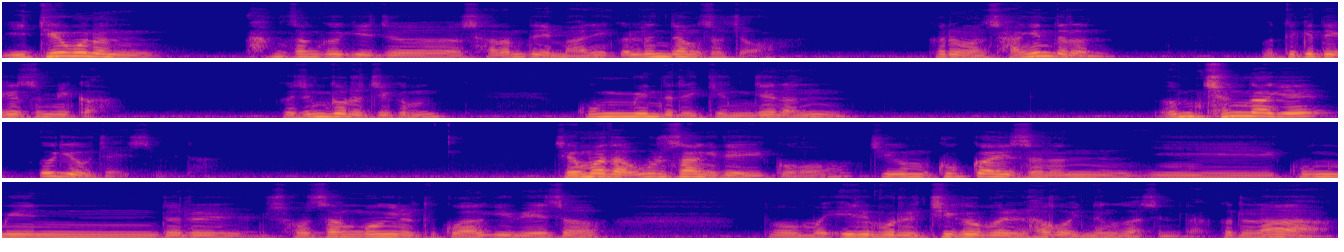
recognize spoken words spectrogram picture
이태원은 항상 거기 저 사람들이 많이 끓는 장소죠. 그러면 상인들은 어떻게 되겠습니까? 그 정도로 지금 국민들의 경제는 엄청나게 어려워져 있습니다. 저마다 울상이 되어 있고 지금 국가에서는 이 국민들을 소상공인을 구하기 위해서 또 뭐 일부를 지급을 하고 있는 것 같습니다. 그러나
